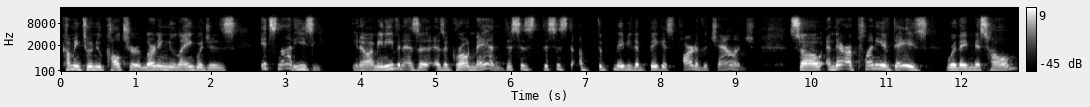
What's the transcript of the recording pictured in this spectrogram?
coming to a new culture learning new languages it's not easy you know i mean even as a as a grown man this is this is the, the maybe the biggest part of the challenge so and there are plenty of days where they miss home,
